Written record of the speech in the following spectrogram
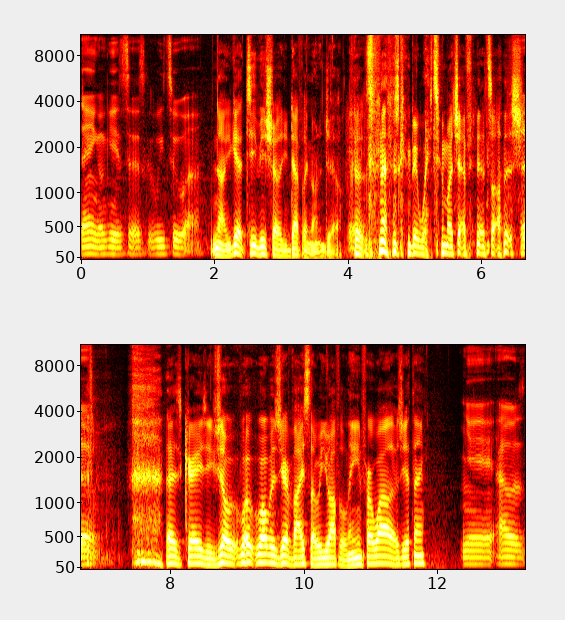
they ain't gonna get it to us because we too wild. No, you get a TV show, you're definitely going to jail because there's gonna be way too much evidence on this shit. So, That's crazy. So, what, what was your vice though? Were you off the lean for a while? That was your thing. yeah, I was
